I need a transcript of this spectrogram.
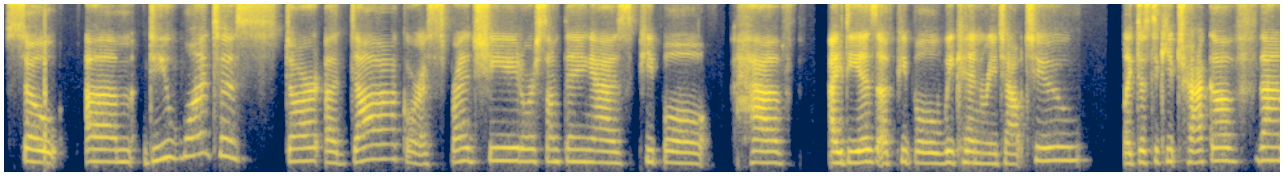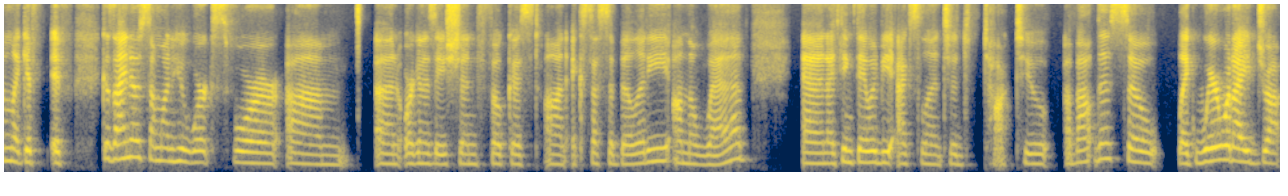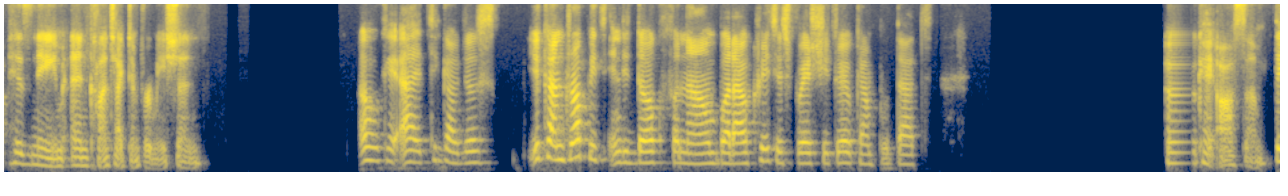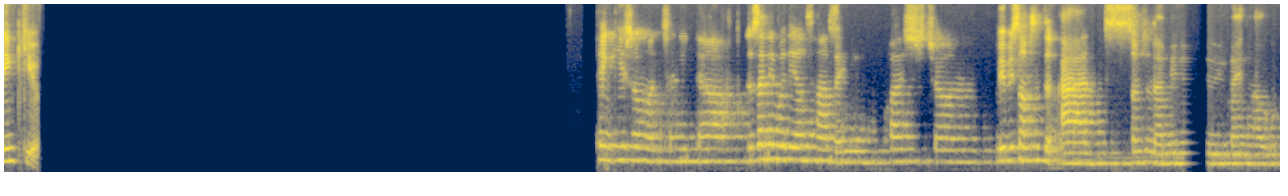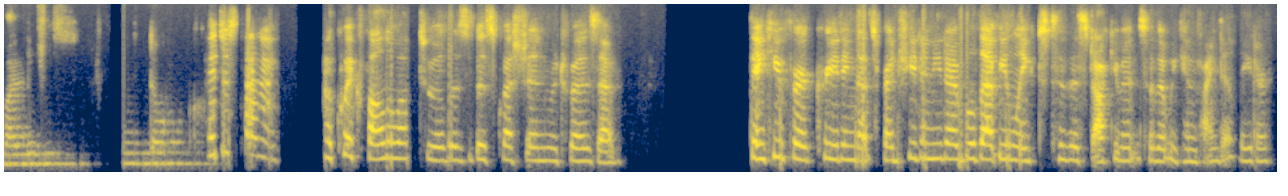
So, um, do you want to start a doc or a spreadsheet or something as people have ideas of people we can reach out to? Like just to keep track of them, like if, if, because I know someone who works for, um, an organization focused on accessibility on the web. And I think they would be excellent to talk to about this. So like, where would I drop his name and contact information? Okay, I think I'll just, you can drop it in the doc for now, but I'll create a spreadsheet where we can put that. Okay, awesome. Thank you. Thank you so much, Anita. Does anybody else have any question? Maybe something to add, something that maybe we might have overlooked in the doc? I just had a, a quick follow-up to Elizabeth's question, which was, uh, thank you for creating that spreadsheet, Anita. Will that be linked to this document so that we can find it later?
